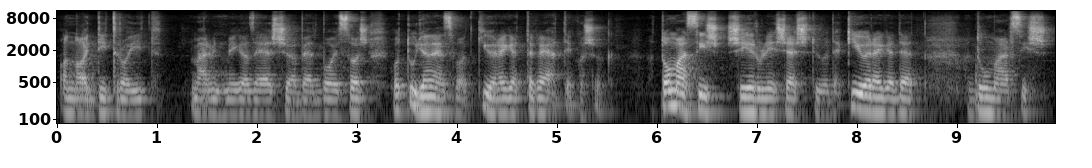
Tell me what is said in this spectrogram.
a nagy Detroit mármint még az első a Bad Boys-os, ott ugyanez volt, kiöregedtek a játékosok. A Tomás is sérülésestől, de kiöregedett, a Dumars is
